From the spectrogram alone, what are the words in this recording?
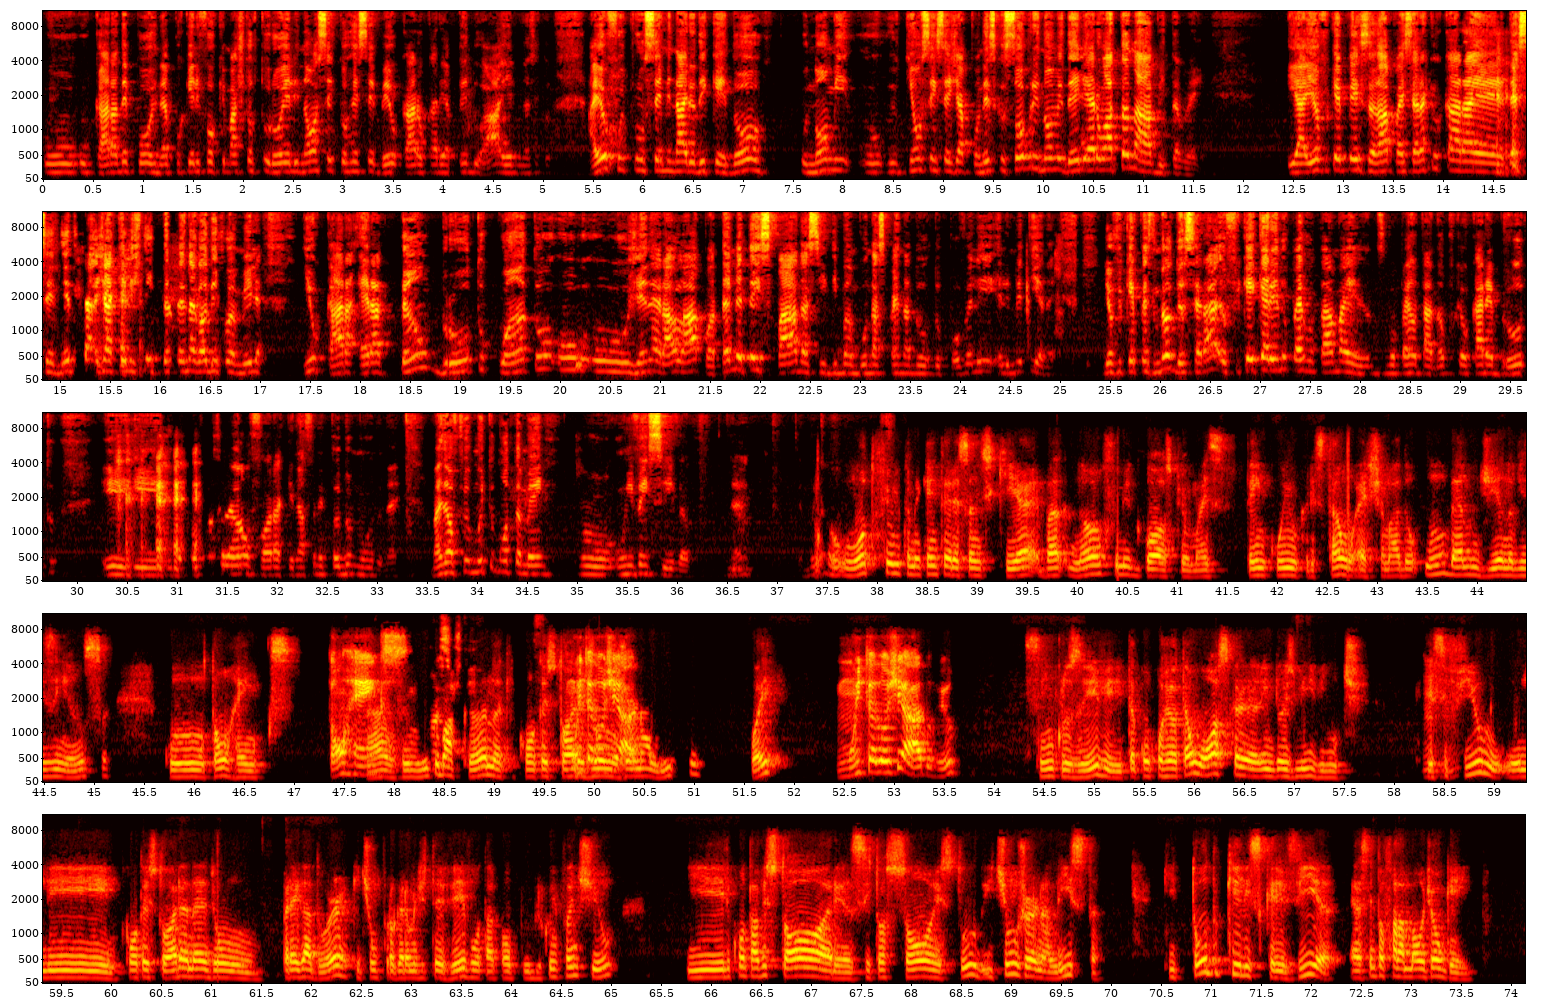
o, o cara depois, né? Porque ele foi o que mais torturou, ele não aceitou receber o cara, o cara ia perdoar, e ele não aceitou. Aí eu fui para um seminário de Kendo, o nome, o, tinha um sensei japonês que o sobrenome dele era Watanabe também. E aí eu fiquei pensando, rapaz, será que o cara é descendente, já que eles têm tanto negócio de família? E o cara era tão bruto quanto o, o general lá, pô. Até meter espada assim de bambu nas pernas do, do povo, ele, ele metia, né? E eu fiquei pensando, meu Deus, será? Eu fiquei querendo perguntar, mas não vou perguntar, não, porque o cara é bruto e, e você levar um fora aqui na frente de todo mundo, né? Mas é um filme muito bom também, o, o Invencível, né? É um outro filme também que é interessante, que é não é um filme gospel, mas tem cunho cristão é chamado Um Belo Dia na Vizinhança, com Tom Hanks. Tom Hanks. Ah, um filme muito Nossa, bacana, que conta a história muito de um elogiado. jornalista. Oi? Muito elogiado, viu? Sim, inclusive, tá, concorreu até o Oscar em 2020. Uhum. Esse filme, ele conta a história né, de um pregador que tinha um programa de TV voltado para o público infantil, e ele contava histórias, situações, tudo, e tinha um jornalista que tudo que ele escrevia era sempre para falar mal de alguém.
